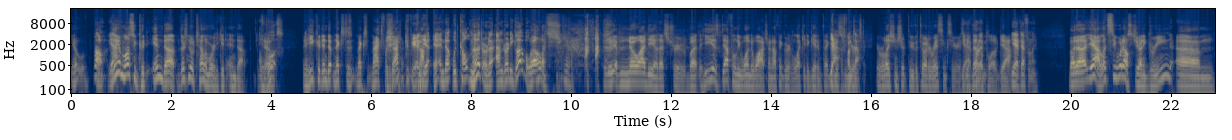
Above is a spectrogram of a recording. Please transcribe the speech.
you know, Well, yeah. Liam Lawson could end up. There's no telling where he could end up. you Of know. course. He could end up next to Max, Max Verstappen. Could be end, end up with Colton Herta or Andretti Global. well, that's yeah. we have no idea that's true, but he is definitely one to watch, and I think we're lucky to get him. Thank Yeah, it's for your- fantastic. Your, relationship through the Toyota Racing Series. Yeah, Give them a plug. Yeah. yeah, definitely. But uh, yeah, let's see what else, Johnny Green. Um,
